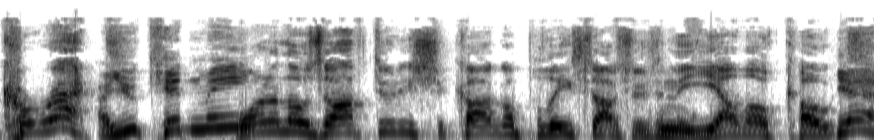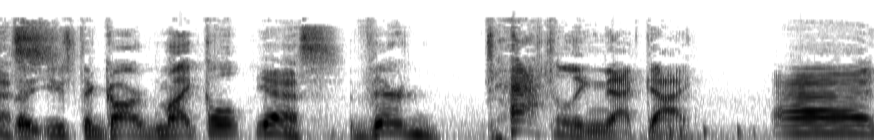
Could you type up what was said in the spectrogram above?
Correct. Are you kidding me? One of those off-duty Chicago police officers in the yellow coats Yes. that used to guard Michael. Yes. They're tackling that guy. Uh,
